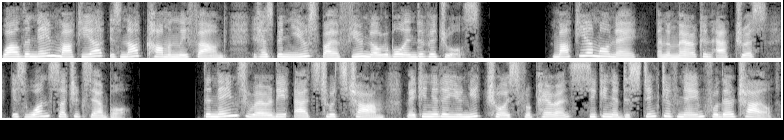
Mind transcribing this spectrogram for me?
While the name Makia is not commonly found, it has been used by a few notable individuals. Makia Monet, an American actress, is one such example. The name's rarity adds to its charm, making it a unique choice for parents seeking a distinctive name for their child.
